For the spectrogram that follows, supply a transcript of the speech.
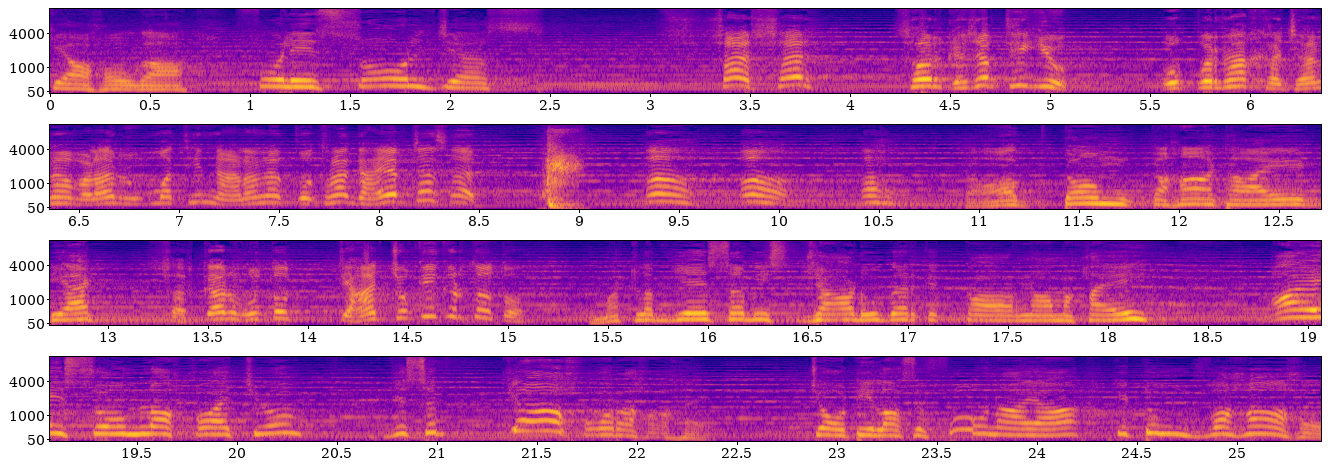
किया होगा police soldiers sir sir sir ગજબ થઈ ગયું ઉપરના ખજાનાવાળા રૂમમાંથી નાણાના કોથળા ગાયબ છે સર આહ, આહ, આહ. तो अब तुम कहाँ था इडियट સરકાર હું તો ત્યાં જ ચોકી કરતો હતો मतलब ये सब इस जादूगर के कारनामा है आए सोमला ख्वाचियो ये सब क्या हो रहा है चोटीला से फोन आया कि तुम वहां हो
